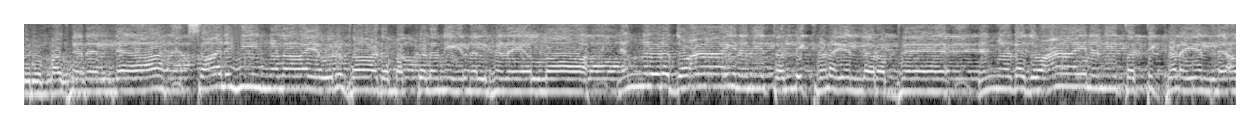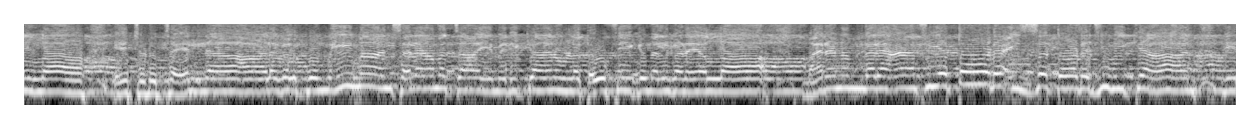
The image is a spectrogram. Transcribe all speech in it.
ഒരു മകനല്ല. സാലിഹീങ്ങളായ ഒരുപാട് മക്കളെ നീ നൽകണയല്ല. ഞങ്ങളുടെ ദ്വായന നീ തള്ളിക്കളയല്ല റബ്ബേ. ഞങ്ങളുടെ ദ്വായന നീ തട്ടിക്കളയല്ല അല്ല. ഏറ്റെടുത്ത എല്ലാ ആളുകൾക്കും ഈമാൻ സലാമത്തായി മരിക്കാനുള്ള തൗഫീക്ക് നൽകണയല്ല. മരണം വരെ ആഫിയത്തോടെ ഇസ്സത്തോടെ ജീവിക്കാൻ നീ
